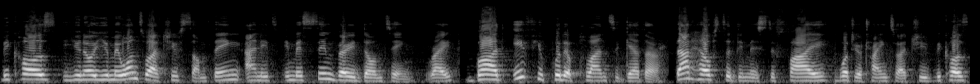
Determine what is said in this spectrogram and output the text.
Because you know you may want to achieve something and it, it may seem very daunting right but if you put a plan together that helps to demystify what you're trying to achieve because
